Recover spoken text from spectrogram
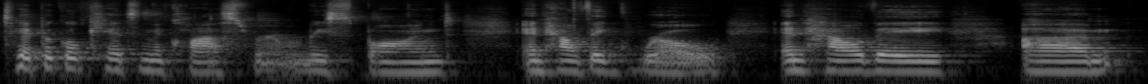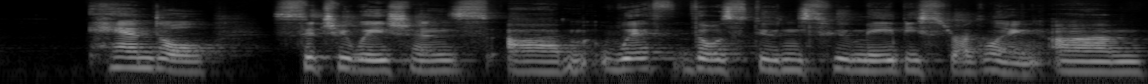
typical kids in the classroom respond and how they grow and how they um, handle situations um, with those students who may be struggling. Um,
